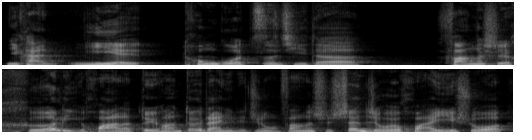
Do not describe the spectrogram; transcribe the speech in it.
你看你也通过自己的方式合理化了对方对待你的这种方式，甚至会怀疑说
